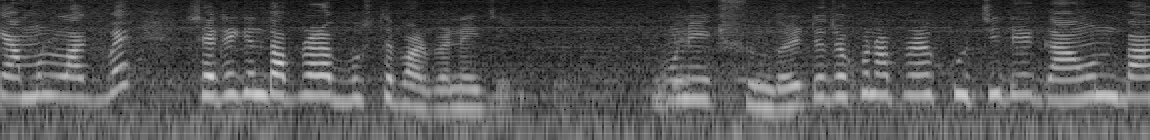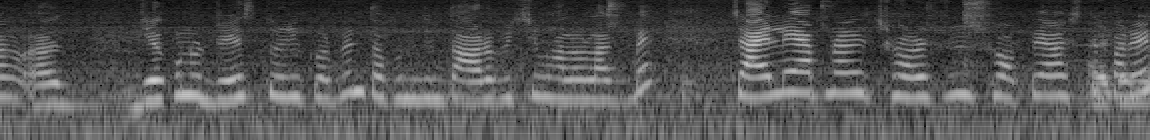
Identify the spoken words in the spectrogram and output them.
কেমন লাগবে সেটা কিন্তু আপনারা বুঝতে পারবেন। এই যে অনেক সুন্দর। এটা যখন আপনারা কুচি দিয়ে গাউন বা যে কোনো ড্রেস তৈরি করবেন তখন কিন্তু আরও বেশি ভালো লাগবে। চাইলে আপনারা সরাসরি শপে আসতে পারেন।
